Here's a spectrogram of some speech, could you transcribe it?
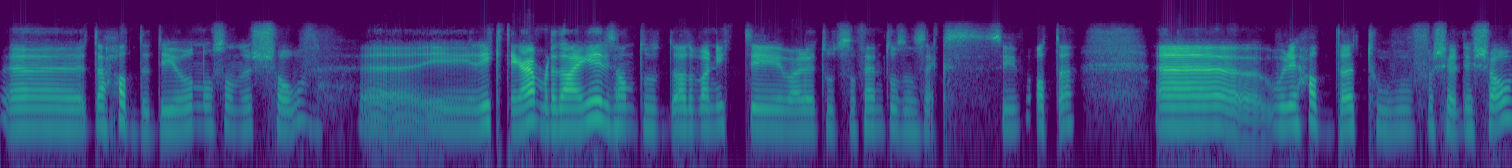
Da hadde de jo noen sånne show i riktig gamle dager, da det var nytt i 2005, 2006, 2007, 2008. hvor de hadde to forskjellige show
